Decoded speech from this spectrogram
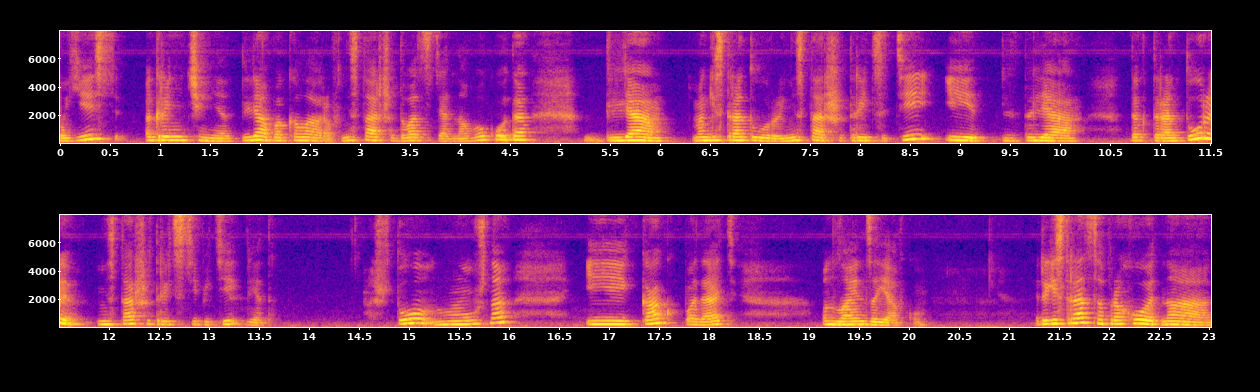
Есть ограничения для бакалавров не старше 21 года, для магистратуры не старше 30 и для докторантуры не старше 35 лет. Что нужно и как подать онлайн-заявку? Регистрация проходит на,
